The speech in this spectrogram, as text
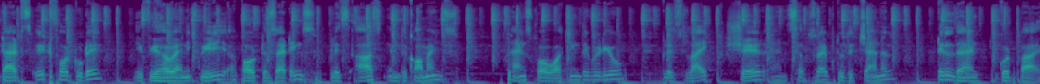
That's it for today. If you have any query about the settings, please ask in the comments. Thanks for watching the video. Please like, share and subscribe to the channel. Till then, goodbye.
